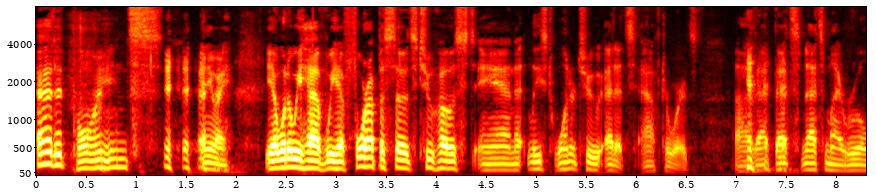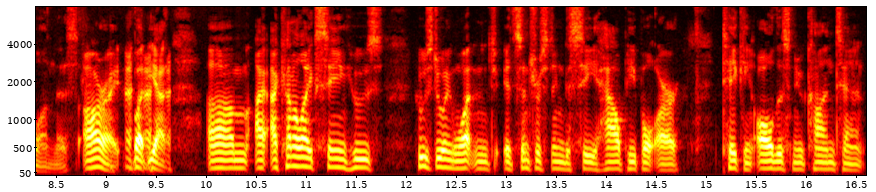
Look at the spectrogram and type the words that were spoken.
edit points. anyway, yeah. What do we have? We have four episodes, two hosts, and at least one or two edits afterwards. Uh, that, that's that's my rule on this. All right, but yeah, um, I, I kind of like seeing who's who's doing what, and it's interesting to see how people are taking all this new content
